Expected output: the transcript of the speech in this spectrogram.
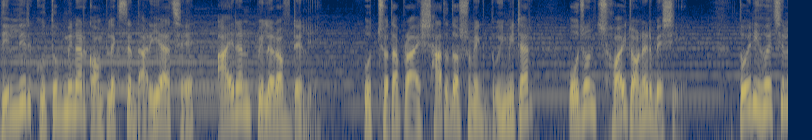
দিল্লির কুতুব মিনার কমপ্লেক্সে দাঁড়িয়ে আছে আয়রন পিলার অফ ডেলি। উচ্চতা প্রায় সাত দশমিক দুই মিটার, ওজন ছয় টনের বেশি। তৈরি হয়েছিল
